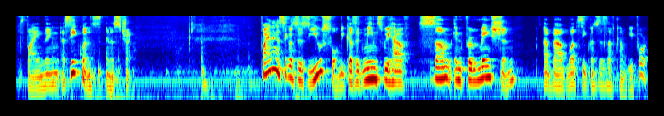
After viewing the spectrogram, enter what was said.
finding a sequence in a string. Finding a sequence is useful because it means we have some information about what sequences have come before.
